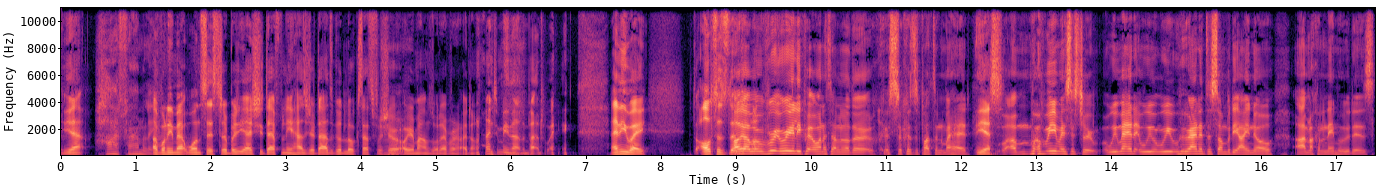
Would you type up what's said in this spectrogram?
yeah. Hot family. I've only met one sister, but yeah, she definitely has your dad's good looks. That's for sure, or your mom's, whatever. I don't. I didn't mean that in a bad way. anyway, also, the, Oh yeah, well, re- really quick. I want to tell another because it's popped into my head. Yes. um, me and my sister, we met. We we, ran into somebody I know. Uh, I'm not going to name who it is,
